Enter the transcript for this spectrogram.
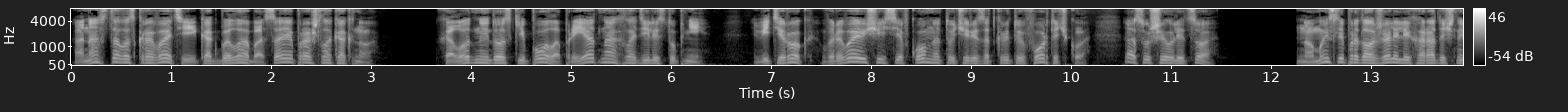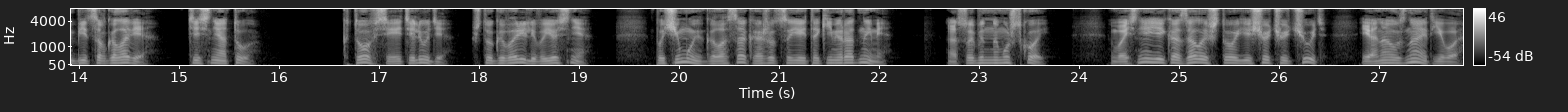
Она встала с кровати и, как была, босая прошла к окну. Холодные доски пола приятно охладили ступни. Ветерок, вырывающийся в комнату через открытую форточку, осушил лицо. Но мысли продолжали лихорадочно биться в голове, тесня ту. Кто все эти люди, что говорили в ее сне? Почему их голоса кажутся ей такими родными? Особенно мужской. Во сне ей казалось, что еще чуть-чуть, и она узнает его.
